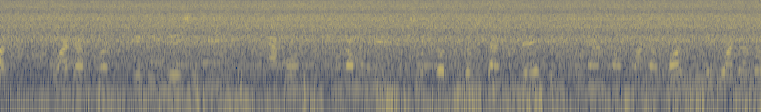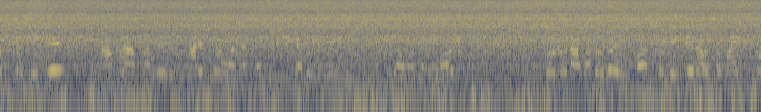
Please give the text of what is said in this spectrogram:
আমি কোয়ার্টার ফলস থেকে বেরিয়ে এসেছি। এখন মোটামুটি সত্তর কিলোমিটার দূরে এই ওয়াটার ফলস এই ওয়াটার ফলসটা দেখে আমরা আপনাদের আরেকটা ওয়াটার ফলস যাব, সেটা হচ্ছে ওয়াটারফল চলুন আপাতত এই ফলসটা দেখে নাও সময় একটু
